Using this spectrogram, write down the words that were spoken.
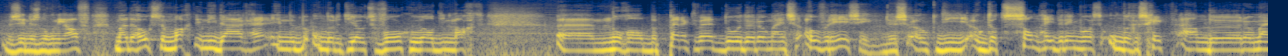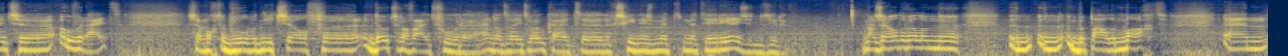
mijn zin is nog niet af. Maar de hoogste macht in die dagen in de, onder het Joodse volk. Hoewel die macht um, nogal beperkt werd door de Romeinse overheersing. Dus ook, die, ook dat Sanhedrin was ondergeschikt aan de Romeinse overheid. Zij mochten bijvoorbeeld niet zelf uh, een doodstraf uitvoeren. Hè. Dat weten we ook uit uh, de geschiedenis met, met de Heer Jezus natuurlijk. Maar ze hadden wel een, uh, een, een, een, bepaalde macht. En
